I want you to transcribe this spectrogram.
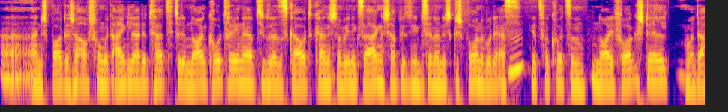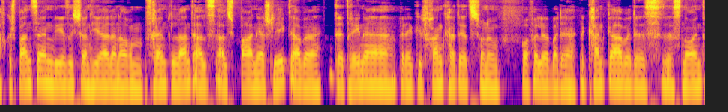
äh, einen sportlichen Aufschwung mit eingeleitet hat. Zu dem neuen Co-Trainer bzw. Scout kann ich noch wenig sagen. Ich habe mit ihm bisher noch nicht gesprochen, wurde erst mhm. jetzt vor kurzem neu vorgestellt man darf gespannt sein, wie er sich dann hier dann auch im fremden Land als, als Spanier schlägt. Aber der Trainer Benedikt Frank hat jetzt schon im Vorfeld bei der Bekanntgabe des, des neuen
